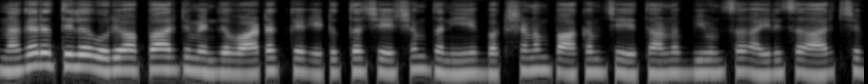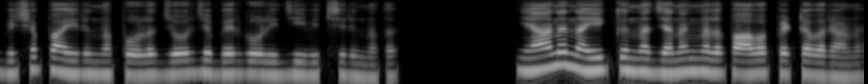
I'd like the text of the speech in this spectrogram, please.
നഗരത്തിലെ ഒരു അപ്പാർട്ട്മെന്റ് വാടക എടുത്ത ശേഷം തനിയെ ഭക്ഷണം പാകം ചെയ്താണ് ബ്യൂൺസ് ഐറിസ് ആർച്ച് ബിഷപ്പായിരുന്നപ്പോൾ ജോർജ് ബെർഗോളി ജീവിച്ചിരുന്നത്. ഞാൻ നയിക്കുന്ന ജനങ്ങൾ പാവപ്പെട്ടവരാണ്.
